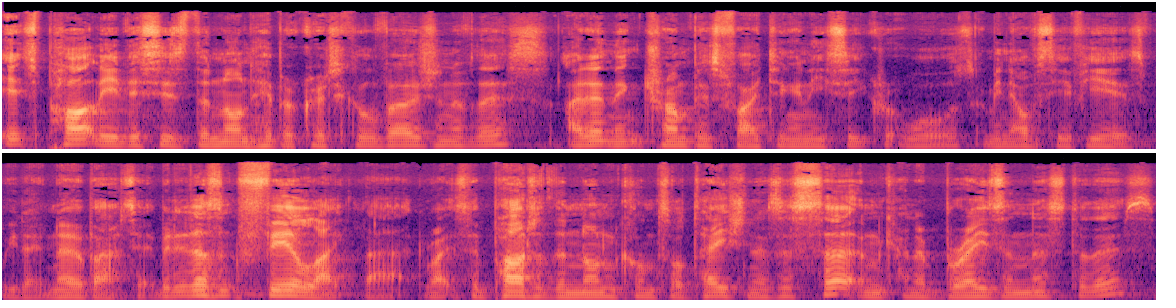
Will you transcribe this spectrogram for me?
It's partly this is the non hypocritical version of this. I don't think Trump is fighting any secret wars. I mean, obviously, if he is, we don't know about it, but it doesn't feel like that, right? So, part of the non consultation, there's a certain kind of brazenness to this.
